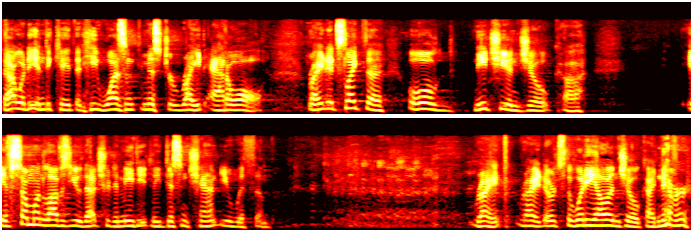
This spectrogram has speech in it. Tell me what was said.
that would indicate that he wasn't Mr. Right at all right it's like the old Nietzschean joke uh, if someone loves you that should immediately disenchant you with them right right or it's the Woody Allen joke I never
